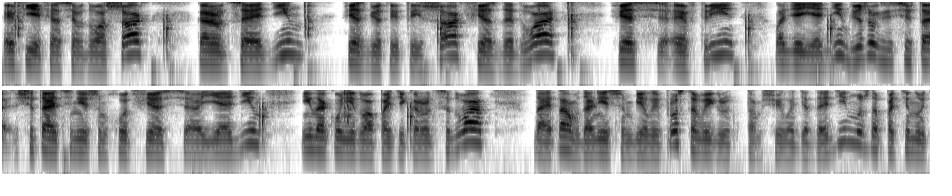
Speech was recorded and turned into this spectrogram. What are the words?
fe, ферзь f2, шах, король c1, ферзь бьет e3, шах, ферзь d2, ферзь f3, ладья e1. Движок здесь счита считает сильнейшим ход ферзь e1 и на коне 2 пойти король c2. Да, и там в дальнейшем белые просто выиграют. Там еще и ладья d1 можно подтянуть.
